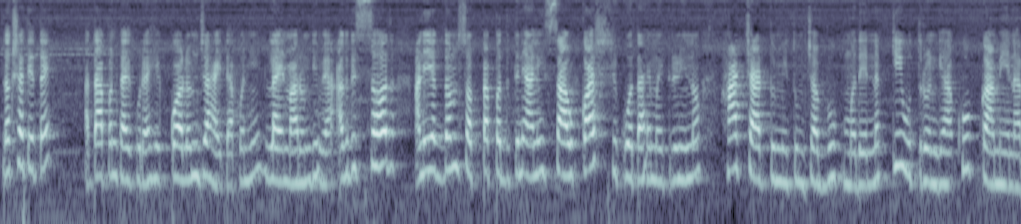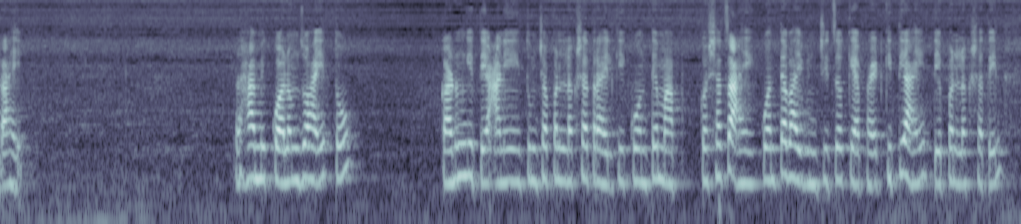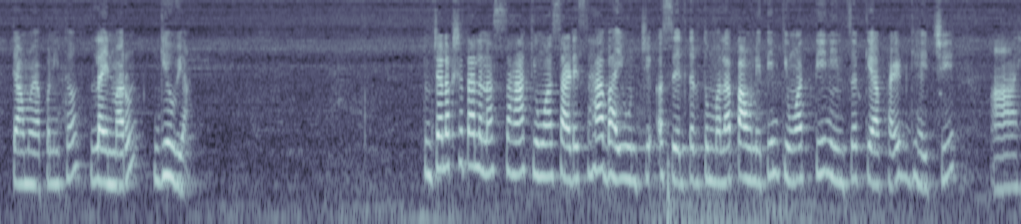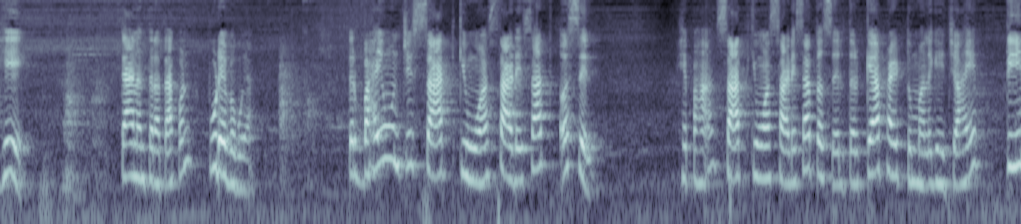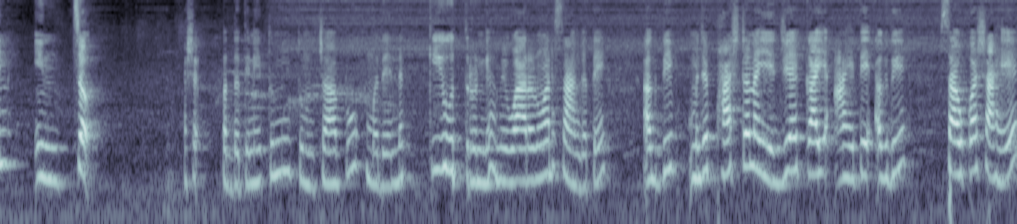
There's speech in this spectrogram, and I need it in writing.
लक्षात येत आहे आता आपण काय करूया? हे कॉलम जे आहे ते आपण ही लाईन मारून घेऊया. अगदी सहज आणि एकदम सोप्या पद्धतीने आणि सावकाश शिकवत आहे मैत्रिणीनं हा चार्ट तुम्ही तुमच्या बुकमध्ये नक्की उतरून घ्या. खूप कामी येणार आहे. तर हा मी कॉलम जो आहे तो काढून घेते आणि तुमच्या पण लक्षात राहील की कोणते माप कशाचं आहे कोणत्या भाई उंचीचं कॅप हाईट किती आहे ते पण लक्षात येईल. त्यामुळे आपण इथं लाईन मारून घेऊया. तुमच्या लक्षात आलं ना सहा किंवा साडेसहा भाई उंची असेल तर तुम्हाला पावणे तीन किंवा तीन इंच कॅप हाईट घ्यायची आहे. त्यानंतर आता आपण पुढे बघूया. तर बाह्य उंची सात किंवा साडेसात असेल. हे पहा सात किंवा साडेसात असेल तर कॅप हाईट तुम्हाला घ्यायची आहे तीन इंच. अशा पद्धतीने तुम्ही तुमच्या बुकमध्ये नक्की उतरून घ्या. मी वारंवार सांगते अगदी म्हणजे फास्ट नाही आहे जे काही आहे ते अगदी सावकाश आहे.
